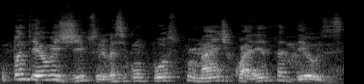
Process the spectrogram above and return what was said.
O panteão egípcio ele vai ser composto por mais de 40 deuses.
